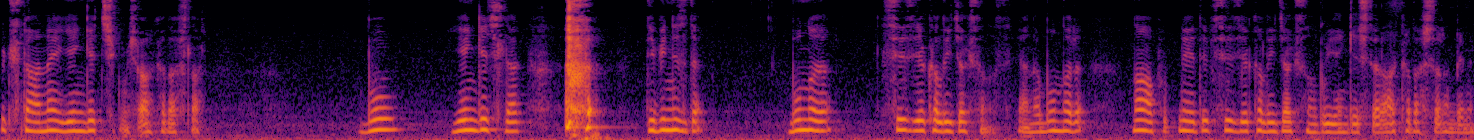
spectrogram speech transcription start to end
üç tane yengeç çıkmış arkadaşlar. Bu yengeçler dibinizde. Bunları siz yakalayacaksınız. Yani bunları ne yapıp ne edip siz yakalayacaksınız bu yengeçleri arkadaşlarım benim.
